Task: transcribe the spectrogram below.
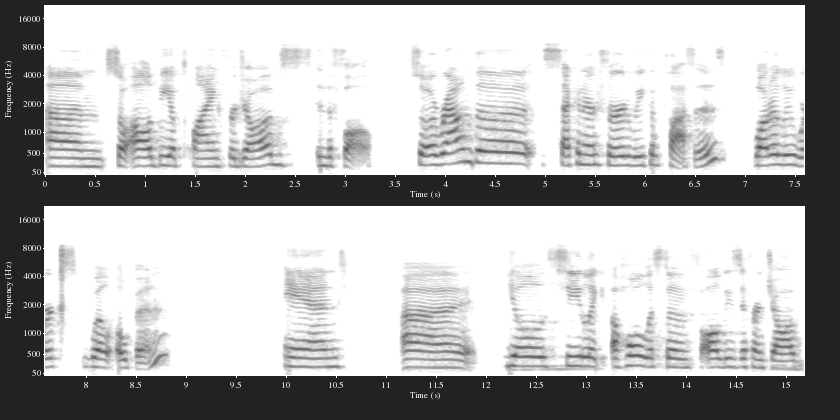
um, so I'll be applying for jobs in the fall. So around the second or third week of classes, Waterloo Works will open and uh, you'll see like a whole list of all these different job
